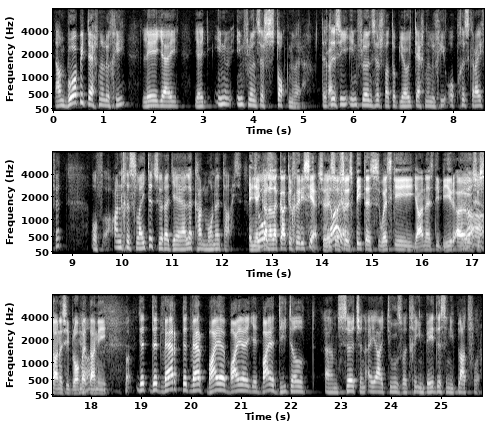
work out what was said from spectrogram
Dan bo op die tegnologie lê jy jy het in, influencer stok nodig. Dit Okay. is die influencers wat op jou tegnologie opgeskryf het of aangesluit het sodat jy hulle kan monetize. En jy So kan hulle kategoriseer. So dis Ja, so, ja. soos Piet is whisky, Jan is die bierou, Ja. Susan is die blomme Ja. tannie. Maar dit dit werk dit werk baie baie jy het baie detailed um search en AI tools wat geëmbed is in die platform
